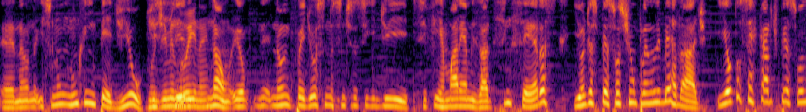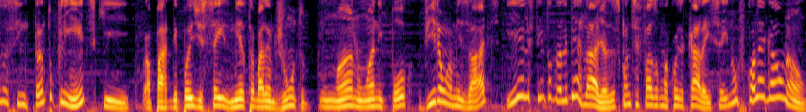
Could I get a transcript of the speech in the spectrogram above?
É, não, isso não, nunca impediu. De diminui, ser, né? Não, eu, não impediu no sentido assim, de se firmarem amizades sinceras e onde as pessoas tinham plena liberdade. E eu tô cercado de pessoas assim, tanto clientes que, depois de seis meses trabalhando junto, um ano, um ano e pouco, viram amizades e eles têm toda a liberdade. Às vezes, quando você faz alguma coisa, cara, isso aí não ficou legal, não.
